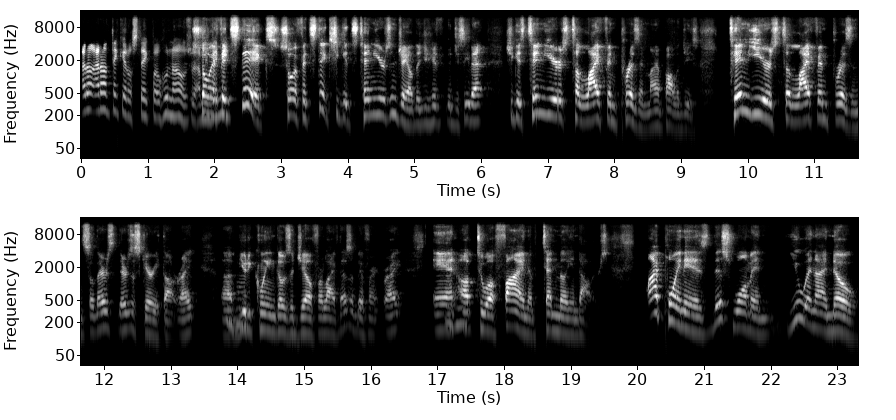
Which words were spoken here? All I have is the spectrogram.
I don't I don't think it'll stick, but who knows? I So mean, if it sticks, so if it sticks, she gets 10 years in jail. Did you hear, did you see that? She gets 10 years to life in prison. My apologies. 10 years to life in prison. So there's there's a scary thought, right? Uh, Mhm. Beauty queen goes to jail for life. That's a different, right? And Mhm. up to a fine of 10 million dollars. My point is this woman, you and I know,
